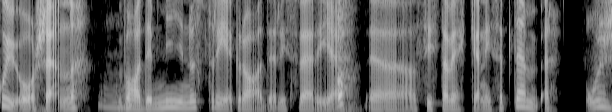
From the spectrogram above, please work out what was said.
sju år sedan Mm. var det minus tre grader i Sverige eh, sista veckan i september. Oj,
